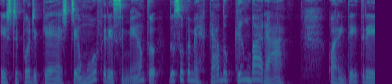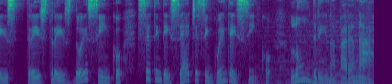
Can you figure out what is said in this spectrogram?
Este podcast é um oferecimento do supermercado Cambará. 43 3325 7755, Londrina, Paraná.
